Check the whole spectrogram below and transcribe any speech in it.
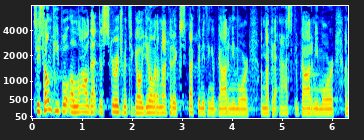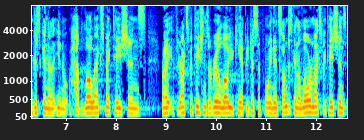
See, some people allow that discouragement to go, you know what, I'm not going to expect anything of God anymore. I'm not going to ask of God anymore. I'm just going to, you know, have low expectations, right? If your expectations are real low, you can't be disappointed. So I'm just going to lower my expectations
